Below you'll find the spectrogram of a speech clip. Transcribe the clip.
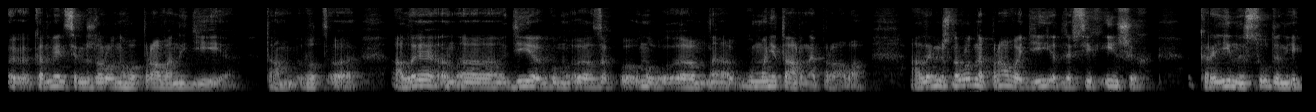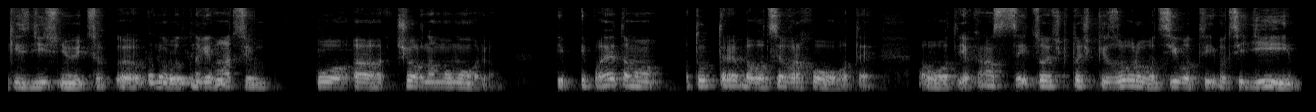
е, конвенція міжнародного права не діє. Там, от, е, але е, діє гум, е, ну, е, е, гуманітарне право. Але міжнародне право діє для всіх інших країн і суден, які здійснюють е, ну, навігацію по е, Чорному морю. І, і поэтому тут треба оце враховувати. От, якраз з цієї точ- точки зору, оці, оці, оці дії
